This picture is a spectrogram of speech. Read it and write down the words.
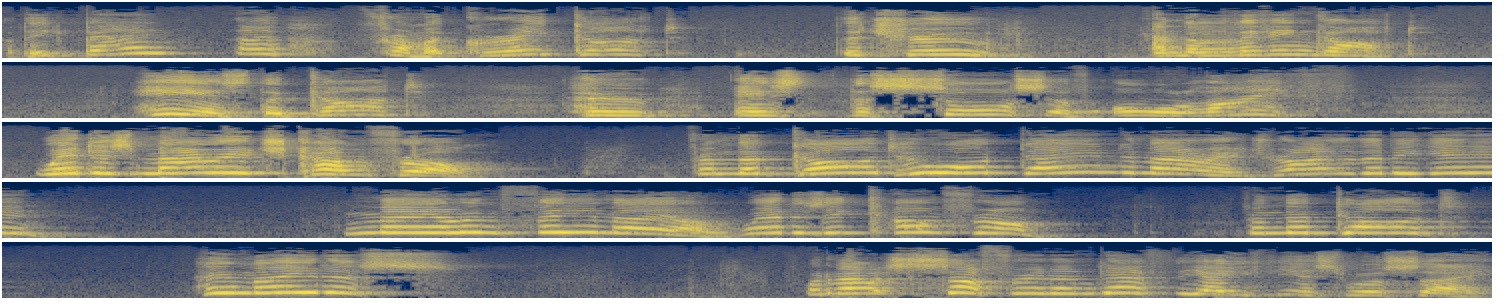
A big bang? No, from a great God, the true and the living God. He is the God who is the source of all life. Where does marriage come from? From the God who ordained marriage right at the beginning. Male and female. Where does it come from? From the God who made us. What about suffering and death? The atheist will say.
